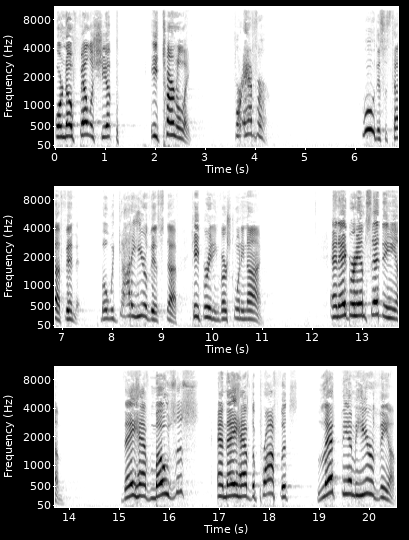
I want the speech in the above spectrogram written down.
or no fellowship eternally. Forever. Whoo, this is tough, isn't it? But we got to hear this stuff. Keep reading, verse 29. And Abraham said to him, They have Moses and they have the prophets. Let them hear them.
